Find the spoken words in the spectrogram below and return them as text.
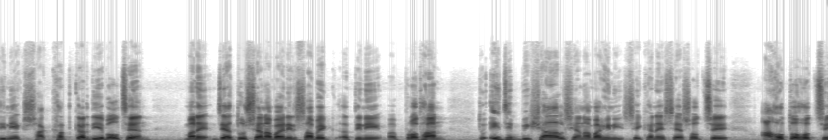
তিনি এক সাক্ষাৎকার দিয়ে বলছেন মানে যেহেতু সেনাবাহিনীর সাবেক তিনি প্রধান, তো এই যে বিশাল সেনাবাহিনী, সেখানে শেষ হচ্ছে, আহত হচ্ছে,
